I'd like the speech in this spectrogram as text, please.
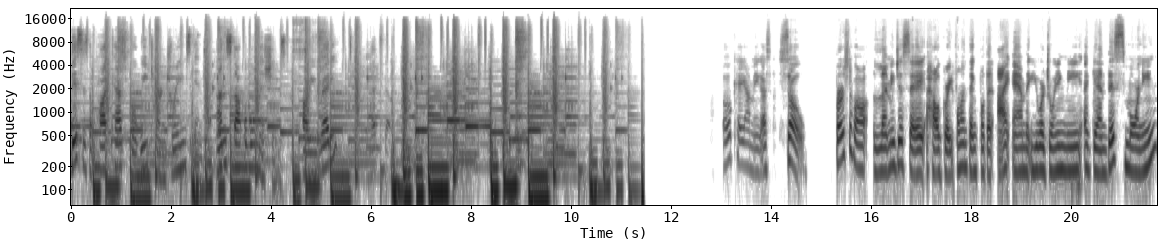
This is the podcast where we turn dreams into unstoppable missions. Are you ready? Let's go. Okay, amigas. So, First of all, let me just say how grateful and thankful that I am that you are joining me again this morning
